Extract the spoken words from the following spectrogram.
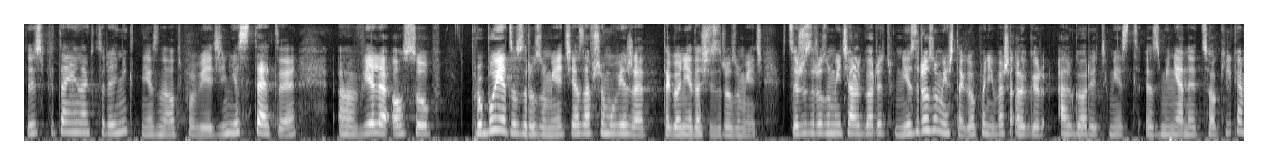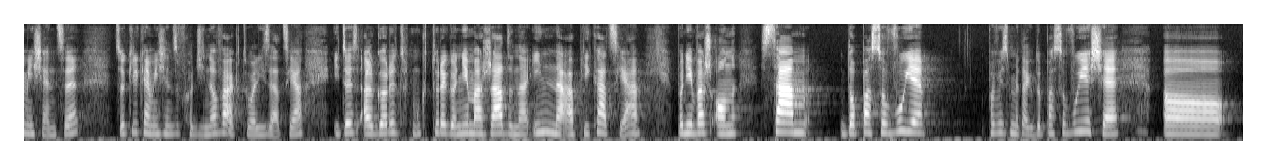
To jest pytanie, na które nikt nie zna odpowiedzi. Niestety, e, wiele osób próbuje to zrozumieć. Ja zawsze mówię, że tego nie da się zrozumieć. Chcesz zrozumieć algorytm? Nie zrozumiesz tego, ponieważ algor- algorytm jest zmieniany co kilka miesięcy. Co kilka miesięcy wchodzi nowa aktualizacja i to jest algorytm, którego nie ma żadna inna aplikacja, ponieważ on sam dopasowuje, powiedzmy tak, dopasowuje się o,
